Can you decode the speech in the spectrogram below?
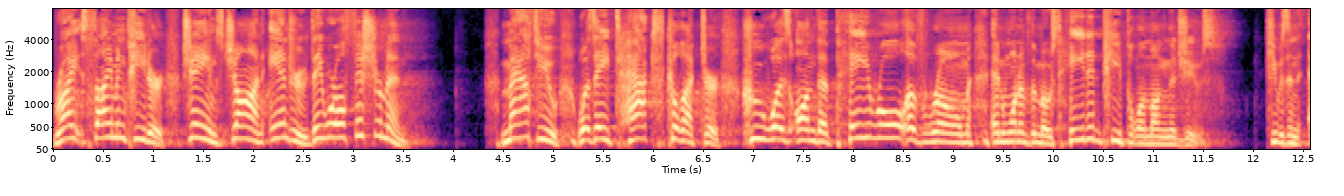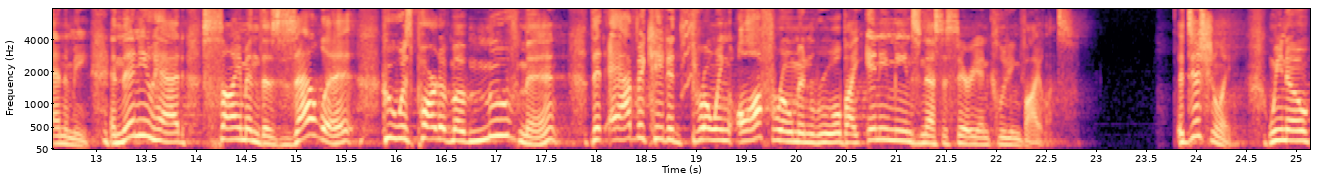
Right? Simon Peter, James, John, Andrew, they were all fishermen. Matthew was a tax collector who was on the payroll of Rome and one of the most hated people among the Jews. He was an enemy. And then you had Simon the Zealot, who was part of a movement that advocated throwing off Roman rule by any means necessary, including violence. Additionally, we know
